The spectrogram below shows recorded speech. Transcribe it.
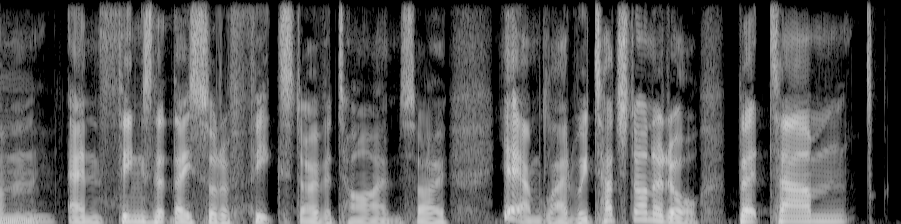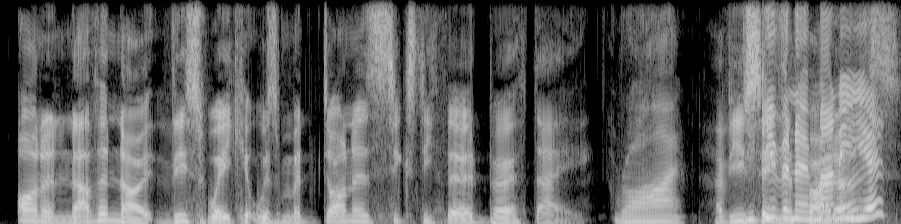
Um, and things that they sort of fixed over time. So, yeah, I'm glad we touched on it all. But um, on another note, this week it was Madonna's 63rd birthday. Right. Have you, You seen given the her money yet?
